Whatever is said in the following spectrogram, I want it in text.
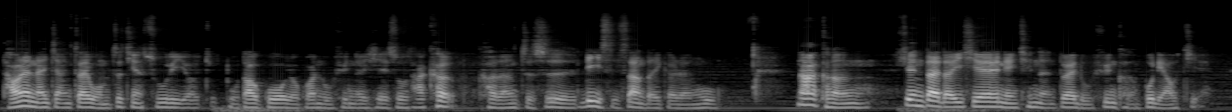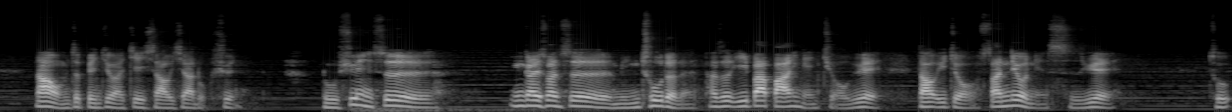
台湾来讲，在我们之前书里有读到过有关鲁迅的一些书，他可可能只是历史上的一个人物，那可能。现代的一些年轻人对鲁迅可能不了解，那我们这边就来介绍一下鲁迅。鲁迅是应该算是明初的人，他是一八八一年九月到一九三六年十月出，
